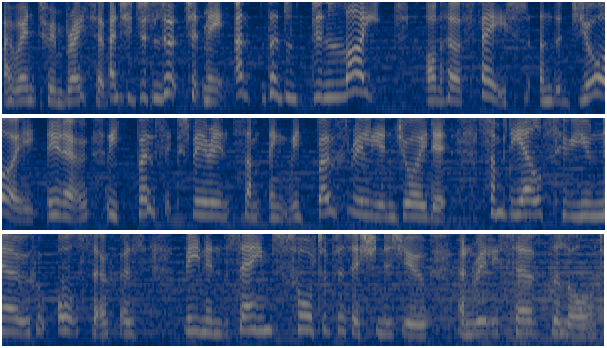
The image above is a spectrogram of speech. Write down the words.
I went to embrace her, and she just looked at me, and the delight on her face and the joy. You know, we both experienced something, we both really enjoyed it. Somebody else who you know who also has been in the same sort of position as you and really served the Lord.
